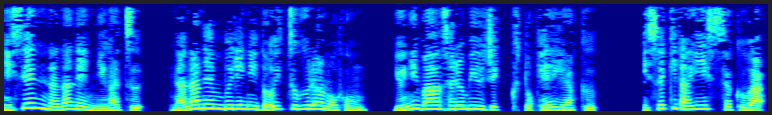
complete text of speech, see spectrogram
2007年2月、7年ぶりにドイツグラモフォン、ユニバーサルミュージックと契約。遺跡第一作は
